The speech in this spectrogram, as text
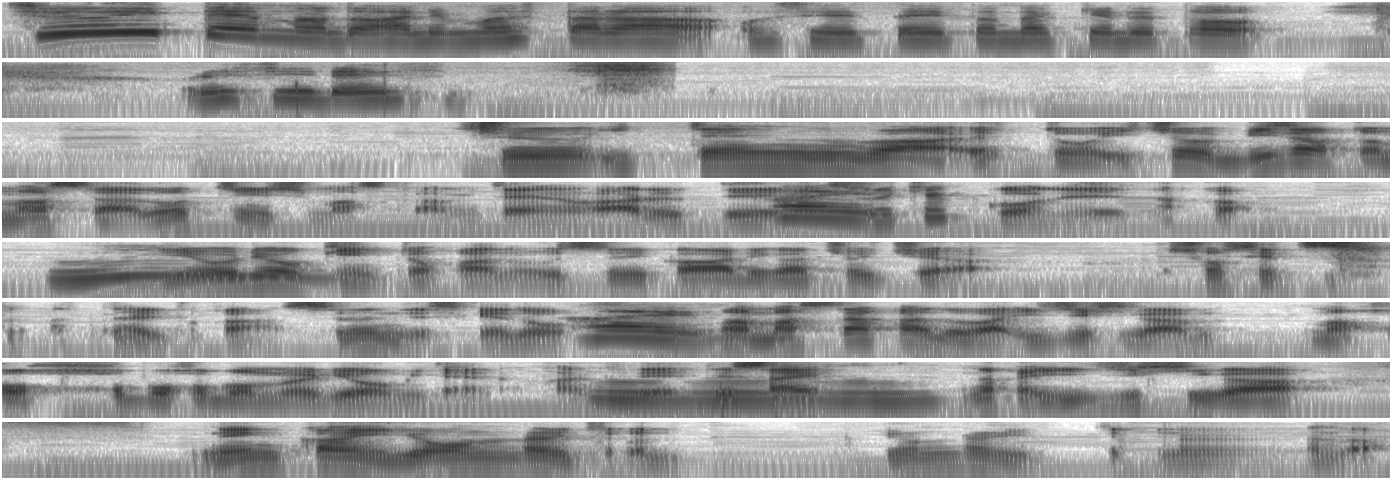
注意点などありましたら教えていただけると嬉しいです。注意点は、えっと、一応ビザとマスターどっちにしますかみたいなのがあるんで、はい、それ結構ね、なんか、利用料金とかの移り変わりがちょいちょい諸説あったりとかするんですけど、はい、まあ、マスターカードは維持費が、まあ、ほぼほぼ無料みたいな感じで、で、なんか維持費が年間4ラリとか、4ラリってなんだ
